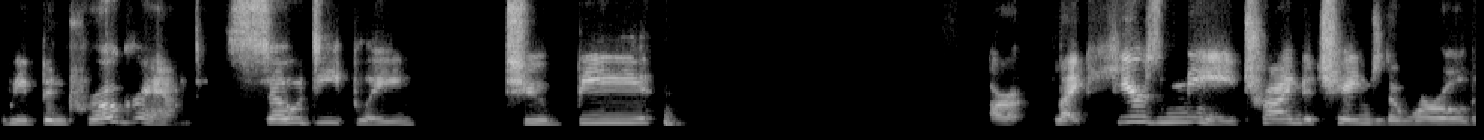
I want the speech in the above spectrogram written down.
we've been programmed so deeply to be our like here's me trying to change the world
